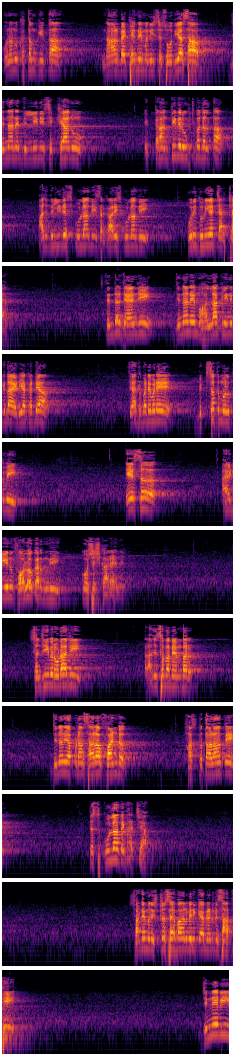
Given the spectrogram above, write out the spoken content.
ਉਹਨਾਂ ਨੂੰ ਖਤਮ ਕੀਤਾ। ਨਾਲ ਬੈਠੇ ਨੇ ਮਨੀਸ਼ ਸਿਸੋਦੀਆ ਸਾਹਿਬ, ਜਿਨ੍ਹਾਂ ਨੇ ਦਿੱਲੀ ਦੀ ਸਿੱਖਿਆ ਨੂੰ ਇੱਕ ਕ੍ਰਾਂਤੀ ਦੇ ਰੂਪ ਚ ਬਦਲਤਾ। ਅੱਜ ਦਿੱਲੀ ਦੇ ਸਕੂਲਾਂ ਦੀ, ਸਰਕਾਰੀ ਸਕੂਲਾਂ ਦੀ ਪੂਰੀ ਦੁਨੀਆ ਚਰਚਾ। ਸਤਿੰਦਰ ਜੈਨ ਜੀ, ਜਿਨ੍ਹਾਂ ਨੇ ਮੁਹੱਲਾ ਕਲੀਨਿਕ ਦਾ ਆਈਡੀਆ ਕੱਢਿਆ ਤੇ ਅੱਜ ਬੜੇ ਬੜੇ ਵਿਕਸਿਤ ਮੁਲਕ ਵੀ ਇਸ ਆਈਡੀਆ ਨੂੰ ਫੋਲੋ ਕਰਨ ਦੀ ਕੋਸ਼ਿਸ਼ ਕਰ ਰਹੇ ਨੇ। ਸੰਜੀਵ ਅਰੋੜਾ ਜੀ, ਰਾਜ ਸਭਾ ਮੈਂਬਰ, ਜਿਨ੍ਹਾਂ ਨੇ ਆਪਣਾ ਸਾਰਾ ਫੰਡ ਹਸਪਤਾਲਾਂ ਤੇ ਤੇ ਸਕੂਲਾਂ ਤੇ ਖਰਚਿਆ। ਸਾਡੇ ਮਿਨਿਸਟਰ ਸਹਿਬਾਨ ਮੇਰੀ ਕੈਬਨਿਟ ਦੇ ਸਾਥੀ, ਜਿੰਨੇ ਵੀ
